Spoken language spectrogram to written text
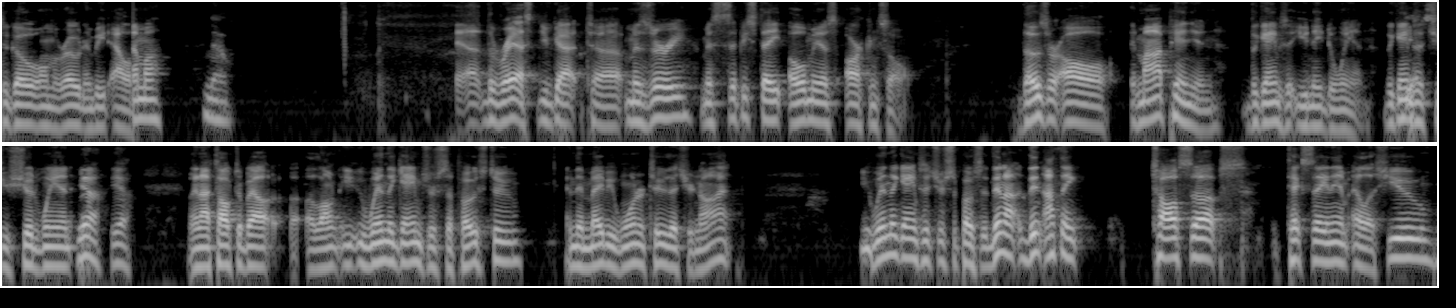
to go on the road and beat Alabama. no. Uh, the rest, you've got uh, Missouri, Mississippi State, Ole Miss, Arkansas. Those are all, in my opinion, the games that you need to win. The games Yes. that you should win. Yeah, yeah. And I talked about uh, along you win the games you're supposed to, and then maybe one or two that you're not. You win the games that you're supposed to. Then I then I think toss ups, Texas A&M, LSU.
